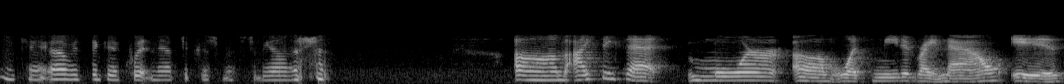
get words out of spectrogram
Okay, I was thinking of quitting after Christmas, to be honest. um, I think that more um, what's needed right now is,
